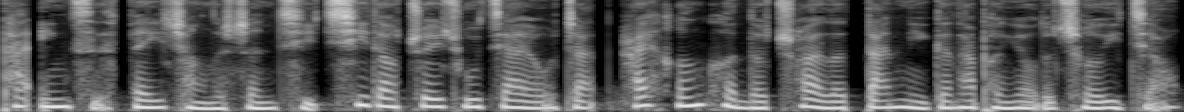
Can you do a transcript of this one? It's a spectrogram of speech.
他因此非常的生气，气到追出加油站，还狠狠的踹了丹尼跟他朋友的车一脚。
